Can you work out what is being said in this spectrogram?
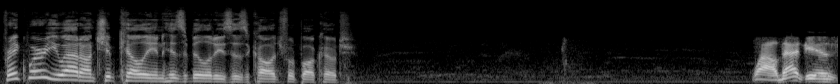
Frank, where are you at on Chip Kelly and his abilities as a college football coach? Wow, that is,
